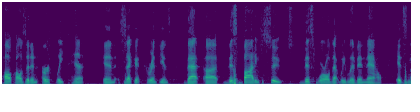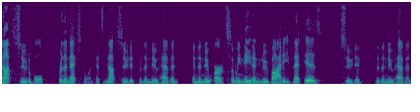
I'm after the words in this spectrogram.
Paul calls it an earthly tent in Second Corinthians. That uh, this body suits this world that we live in now. It's not suitable for the next one. It's not suited for the new heaven and the new earth, so we need a new body that is suited to the new heaven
